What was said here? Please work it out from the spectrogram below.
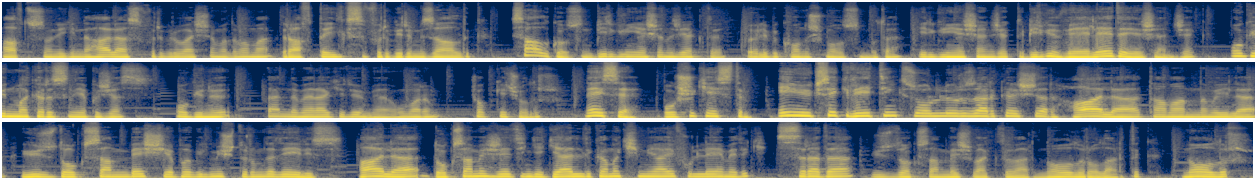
Hafta sonu liginde hala 01 başlamadım ama draftta ilk 01'imizi aldık. Sağlık olsun. Bir gün yaşanacaktı. Böyle bir konuşma olsun bu da. Bir gün yaşanacaktı. Bir gün VL de yaşanacak. O gün makarasını yapacağız. O günü ben de merak ediyorum ya. Umarım çok geç olur. Neyse boşu kestim. En yüksek rating zorluyoruz arkadaşlar. Hala tam anlamıyla 195 yapabilmiş durumda değiliz. Hala 95 ratinge geldik ama kimyayı fullleyemedik. Sırada 195 vakti var. Ne olur ol artık. Ne olur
